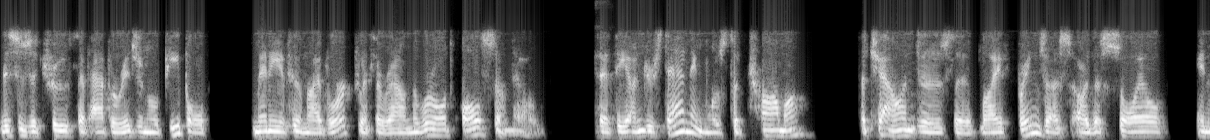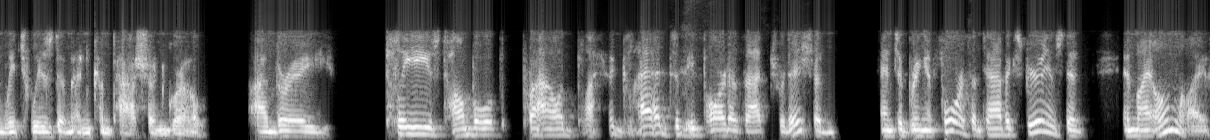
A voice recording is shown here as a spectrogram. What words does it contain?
This is a truth that Aboriginal people, many of whom I've worked with around the world, also know that the understanding was that trauma, the challenges that life brings us, are the soil in which wisdom and compassion grow. I'm very pleased, humbled, proud, glad to be part of that tradition and to bring it forth and to have experienced it in my own life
